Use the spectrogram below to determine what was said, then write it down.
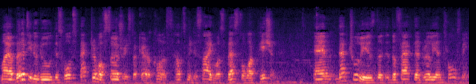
My ability to do this whole spectrum of surgeries for keratoconus helps me decide what's best for what patient. And that truly is the, the fact that really enthralls me.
